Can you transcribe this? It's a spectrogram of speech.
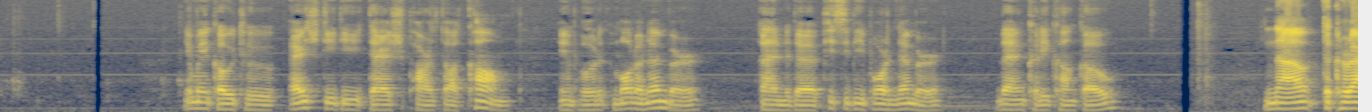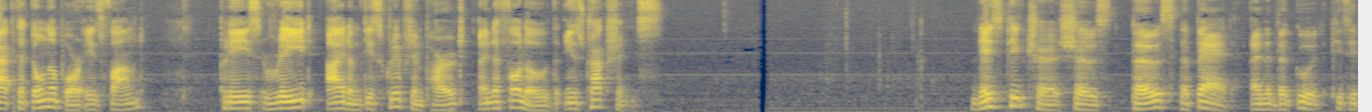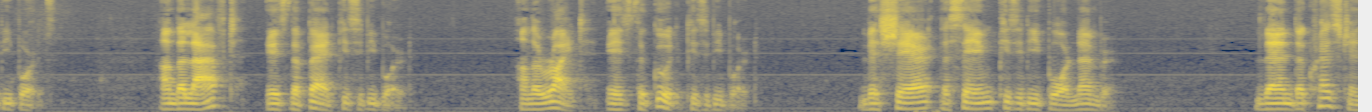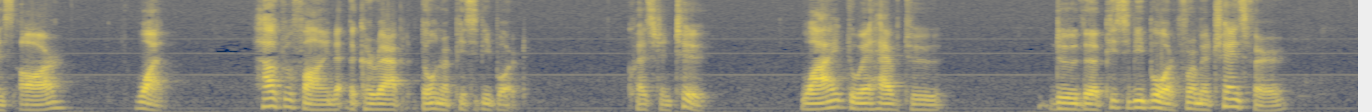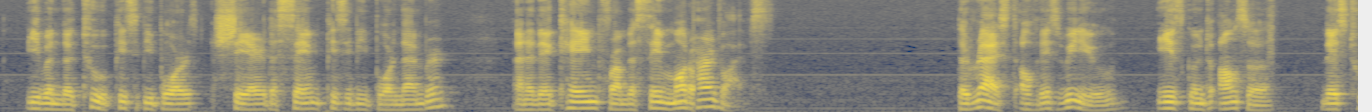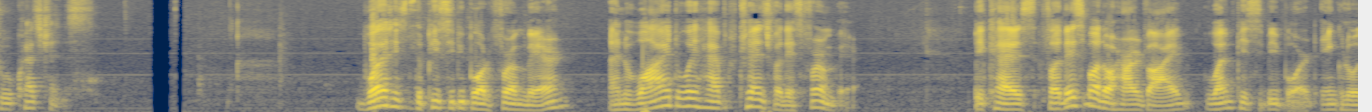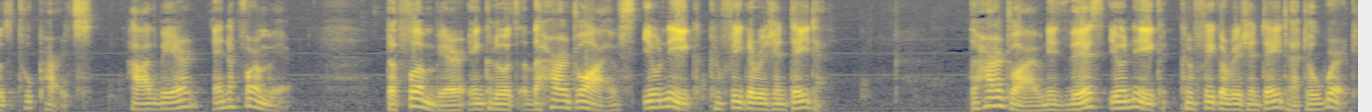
You may go to hdd-parts.com, input model number and the PCB board number, then click on Go. Now the correct donor board is found. Please read item description part and follow the instructions. This picture shows both the bad and the good PCB boards. On the left is the bad PCB board. On the right is the good PCB board. They share the same PCB board number. Then the questions are 1. How to find the correct donor PCB board? Question 2. Why do we have to do the PCB board firmware transfer even the two PCB boards share the same PCB board number and they came from the same model hard drives? The rest of this video is going to answer these two questions. What is the PCB board firmware and why do we have to transfer this firmware? Because for this model hard drive, one PCB board includes two parts, hardware and firmware. The firmware includes the hard drive's unique configuration data. The hard drive needs this unique configuration data to work.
